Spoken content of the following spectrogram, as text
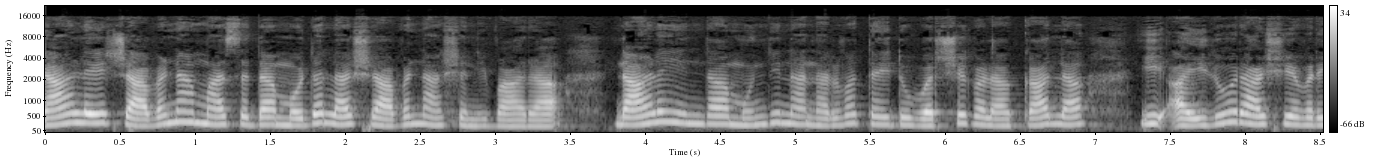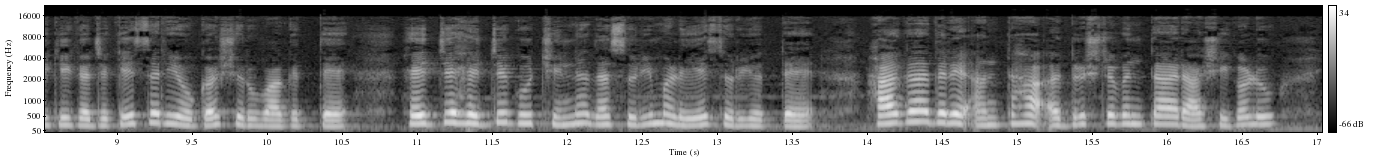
ನಾಳೆ ಶ್ರಾವಣ ಮಾಸದ ಮೊದಲ ಶ್ರಾವಣ ಶನಿವಾರ. ನಾಳೆಯಿಂದ ಮುಂದಿನ ನಲವತ್ತೈದು ವರ್ಷಗಳ ಕಾಲ ಈ ಐದು ರಾಶಿಯವರಿಗೆ ಗಜಕೇಸರಿ ಯೋಗ ಶುರುವಾಗುತ್ತೆ. ಹೆಜ್ಜೆ ಹೆಜ್ಜೆಗೂ ಚಿನ್ನದ ಸುರಿಮಳೆಯೇ ಸುರಿಯುತ್ತೆ. ಹಾಗಾದರೆ ಅಂತಹ ಅದೃಷ್ಟವಂತ ರಾಶಿಗಳು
